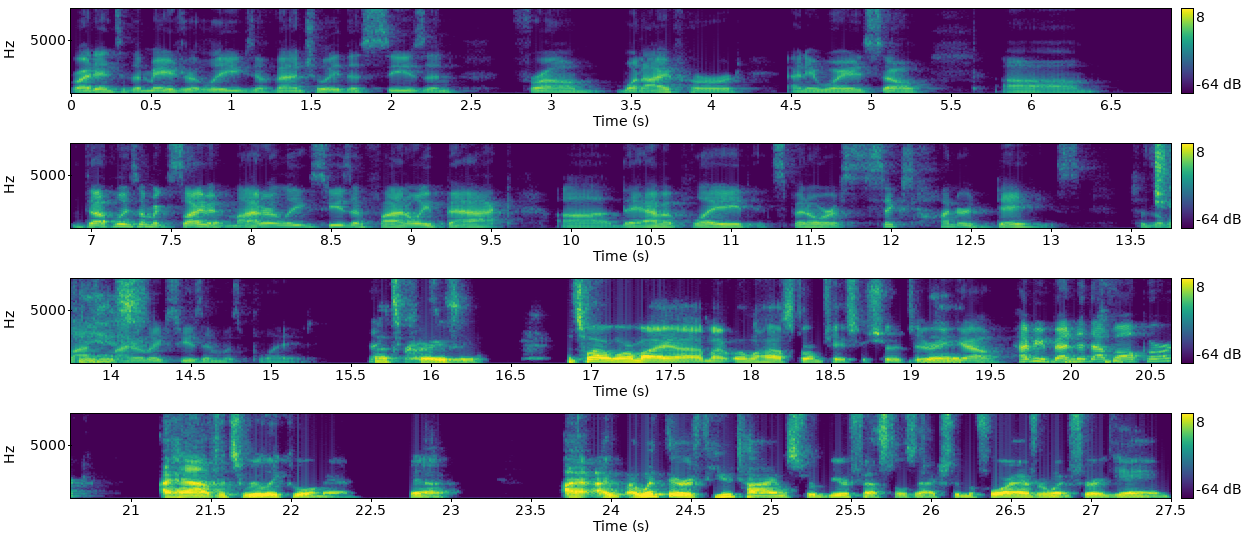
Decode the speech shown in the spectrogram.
right into the major leagues eventually this season, from what I've heard anyway. So um, definitely some excitement. Minor league season finally back. Uh, they haven't played. It's been over 600 days since the last Jeez. minor league season was played. Isn't That's crazy. That's why I wore my uh, my Omaha Storm Chaser shirt today. There you go. Have you been to that ballpark? I have. It's really cool, man. Yeah. I, I, went there a few times for beer festivals actually before I ever went for a game.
